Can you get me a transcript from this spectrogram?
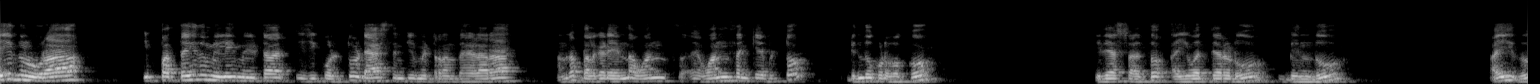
ಐದುನೂರ ಇಪ್ಪತ್ತೈದು millimetre is equal dash centimetre ಅಂತ ಹೇಳಾರ ಅಂದ್ರ ಬಲಗಡೆಯಿಂದ ಒಂದ್ ಒಂದ್ ಸಂಖ್ಯೆ ಬಿಟ್ಟು ಬಿಂದು ಕೊಡ್ಬೇಕು. ಇದೆಷ್ಟಾಯ್ತು ಐವತ್ತೆರಡು ಬಿಂದು ಐದು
